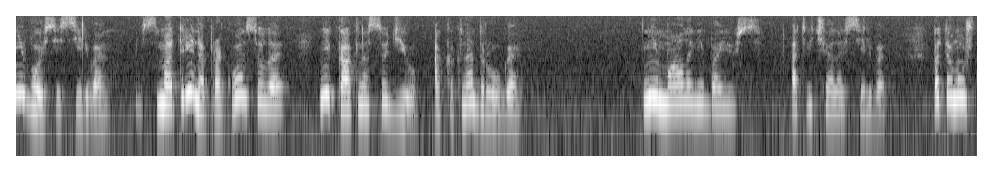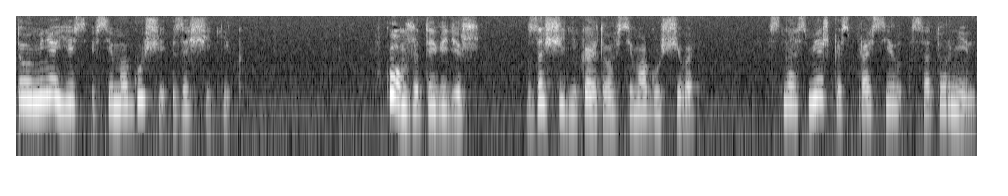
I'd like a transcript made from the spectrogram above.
не бойся, Сильва. Смотри на проконсула не как на судью, а как на друга. Немало не боюсь, отвечала Сильва, потому что у меня есть всемогущий защитник. В ком же ты видишь защитника этого всемогущего? С насмешкой спросил Сатурнин.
